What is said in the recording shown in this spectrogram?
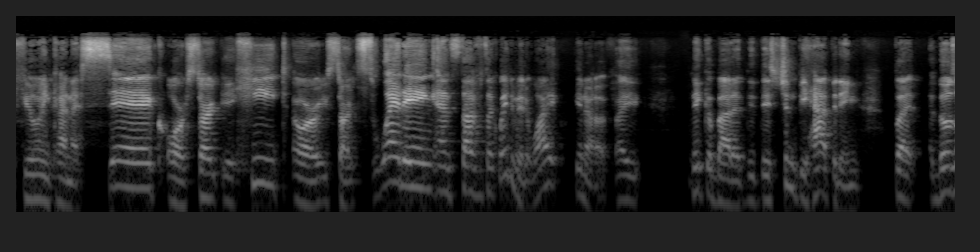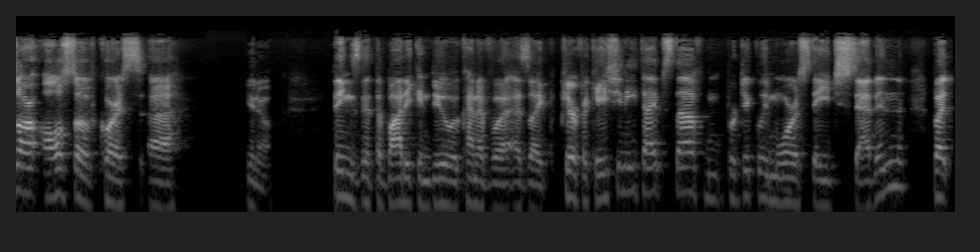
feeling kind of sick or start heat or start sweating and stuff. It's like, wait a minute, why? You know, if I think about it, this shouldn't be happening. But those are also, of course, uh, you know, things that the body can do kind of uh, as like purification-y type stuff, particularly more stage seven. But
